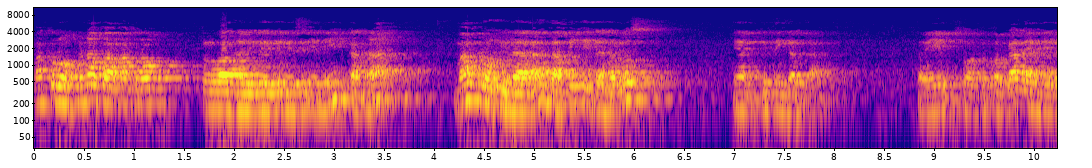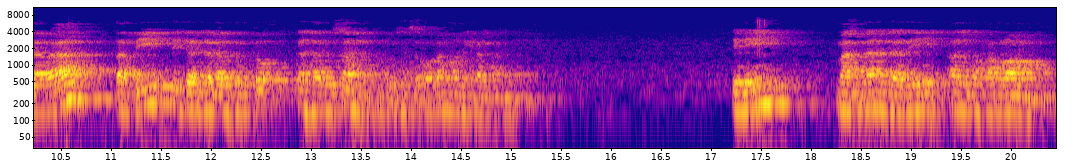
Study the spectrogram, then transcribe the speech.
Makruh. Kenapa makruh? Keluar dari definisi ini karena makruh dilarang tapi tidak harus ya ditinggalkan. Baik, suatu perkara yang dilarang tapi tidak dalam bentuk keharusan untuk seseorang meninggalkannya. Ini makna dari al-muharram.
